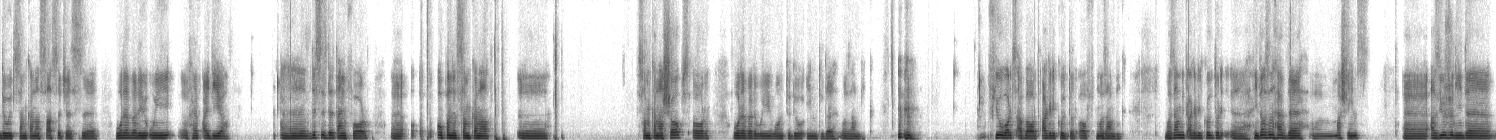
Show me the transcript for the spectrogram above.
do it some kind of sausages uh, whatever we have idea. this is the time for open some kind of some kind of shops or whatever we want to do into the Mozambique. Few words about agriculture of Mozambique. Mozambique agriculture, uh, doesn't have the um, machines. Uh, as usually the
